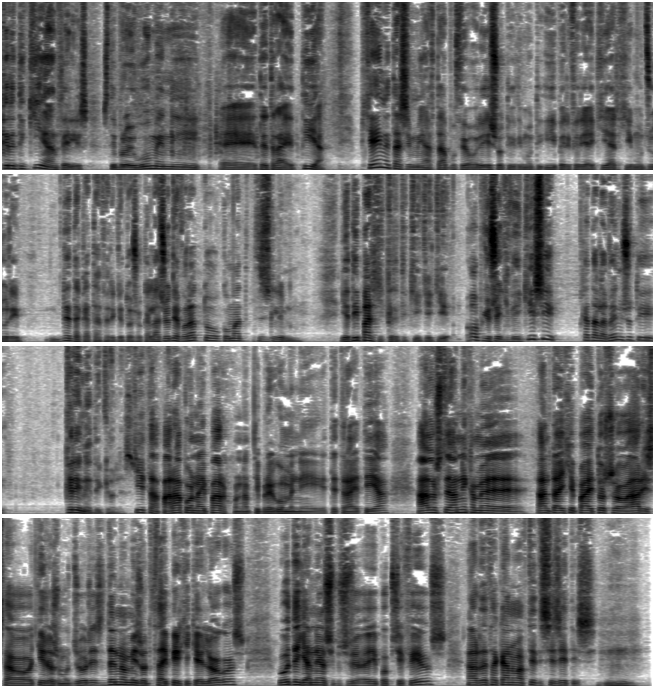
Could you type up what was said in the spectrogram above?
κριτική, αν θέλεις, στην προηγούμενη ε, τετραετία, ποια είναι τα σημεία αυτά που θεωρείς ότι η, η Περιφερειακή Αρχή Μουτζούρι δεν τα κατάφερε και τόσο καλά σε ό,τι αφορά το κομμάτι της Λίμνου; Γιατί υπάρχει κριτική και εκεί. Όποιος έχει διοικήσει καταλαβαίνεις ότι κρίνεται κιόλας. Κοίτα, παράπονα υπάρχουν από την προηγούμενη τετραετία. Άλλωστε, αν, είχαμε, αν τα είχε πάει τόσο άριστα ο κύριος Μουτζούρης, δεν νομίζω ότι θα υπήρχε και λόγος ούτε για νέους υποψηφίους, άρα δεν θα κάνουμε αυτή τη συζητηση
